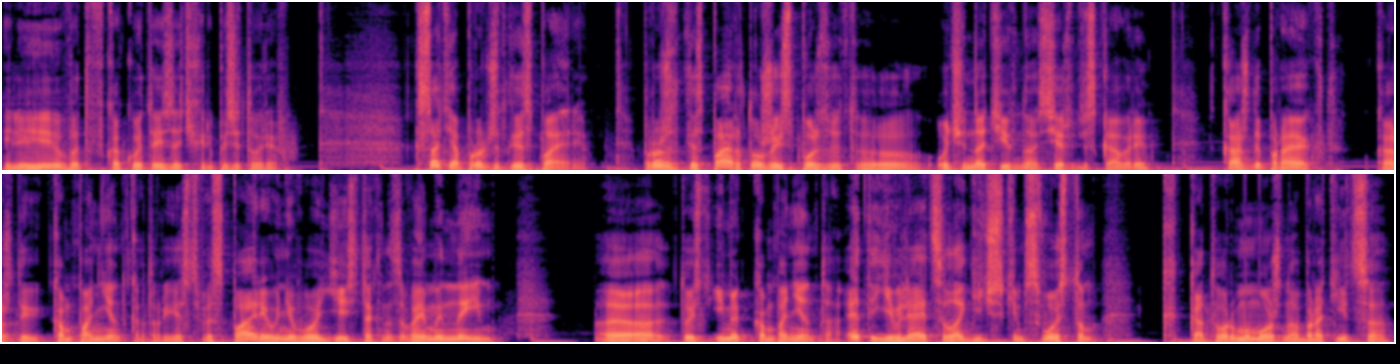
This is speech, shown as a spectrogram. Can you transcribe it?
или в, в какой-то из этих репозиториев. Кстати, о Project Aspire. Project Aspire тоже использует э, очень нативно Search Discovery. Каждый проект, каждый компонент, который есть в Aspire, у него есть так называемый name. Э, то есть имя компонента. Это является логическим свойством, к которому можно обратиться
